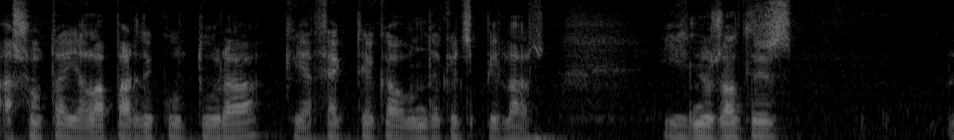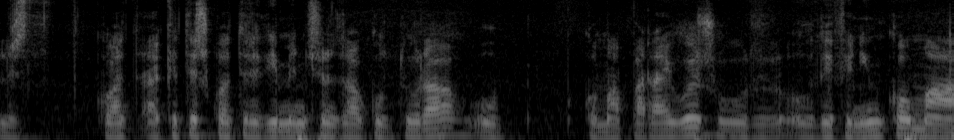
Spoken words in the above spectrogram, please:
a sota hi ha la part de cultura que afecta cada un d'aquests pilars. I nosaltres, les, quatre, aquestes quatre dimensions de la cultura, ho, com a paraigües, ho, ho definim com a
